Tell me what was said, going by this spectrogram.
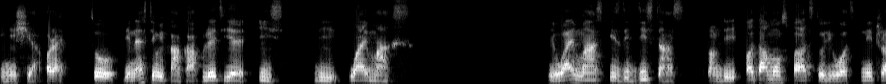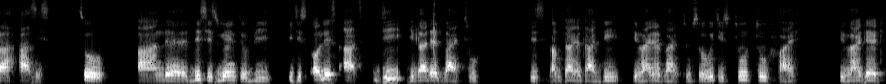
inertia. All right. So the next thing we can calculate here is the y max. The y max is the distance from the outermost part to the what neutral axis. So and uh, this is going to be it is always at d divided by 2. This capital letter d divided by 2. So which is 225 divided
